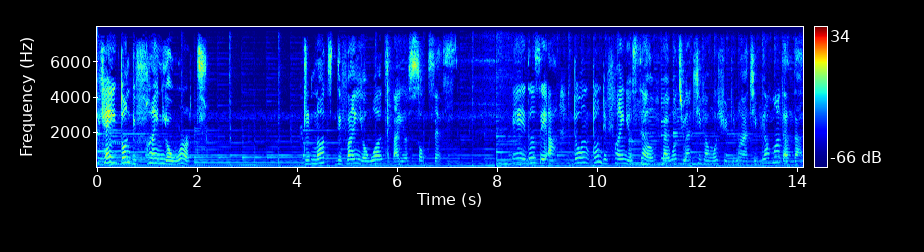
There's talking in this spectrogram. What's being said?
okay don't define your worth do not define your worth by your success hey don't say ah don't don't define yourself by what you achieve and what you do not achieve. You are more than that.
